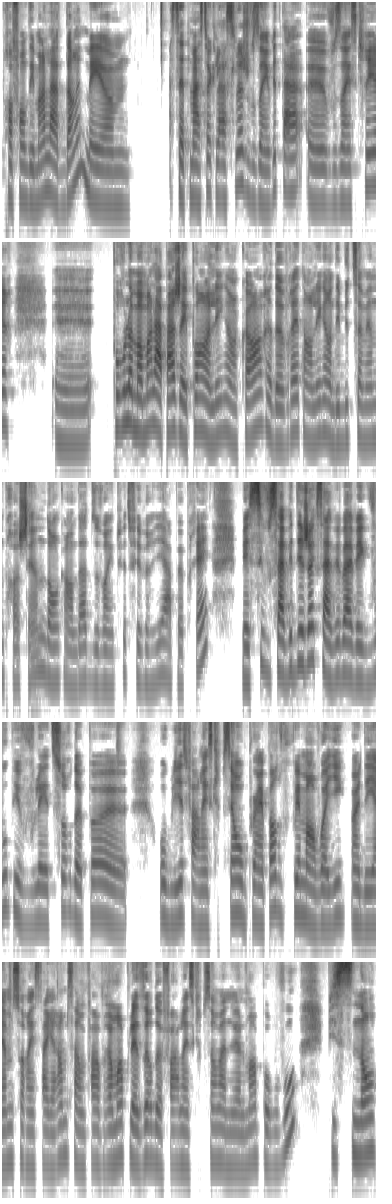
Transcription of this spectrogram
profondément là-dedans, mais cette masterclass-là, je vous invite à vous inscrire. pour le moment, la page n'est pas en ligne encore. Elle devrait être en ligne en début de semaine prochaine, donc en date du 28 février à peu près. Mais si vous savez déjà que ça vibre avec vous puis vous voulez être sûr de ne pas oublier de faire l'inscription ou peu importe, vous pouvez m'envoyer un DM sur Instagram. Ça va me faire vraiment plaisir de faire l'inscription manuellement pour vous. Puis sinon,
